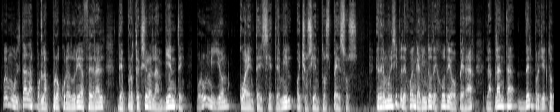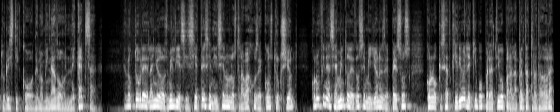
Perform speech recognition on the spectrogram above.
fue multada por la Procuraduría Federal de Protección al Ambiente por un millón mil ochocientos pesos. En el municipio de Juan Galindo dejó de operar la planta del proyecto turístico denominado Necaxa. En octubre del año 2017 se iniciaron los trabajos de construcción con un financiamiento de 12 millones de pesos, con lo que se adquirió el equipo operativo para la planta tratadora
